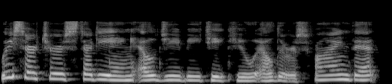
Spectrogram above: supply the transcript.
Researchers studying LGBTQ elders find that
